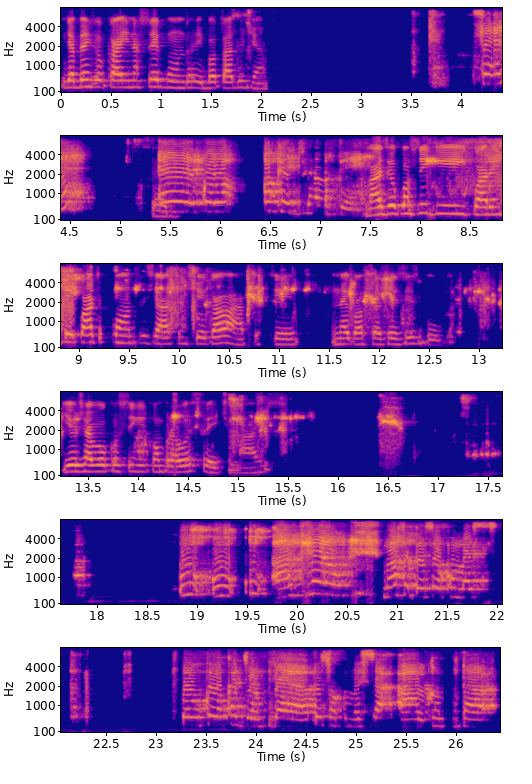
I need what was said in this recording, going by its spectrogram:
Ainda bem que eu caí na segunda e botaram o jump. Sério? Sério. É. Mas eu consegui 44 pontos já sem chegar lá, porque o negócio às vezes buga. E eu já vou conseguir comprar o efeito, mas. O, o, o, até, nossa, a pessoa começa. Vou colocar jump da pessoa começa a cantar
